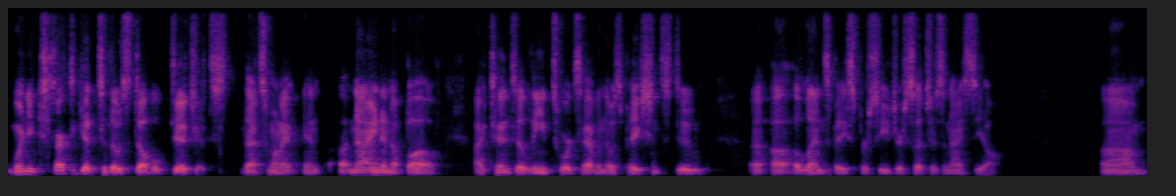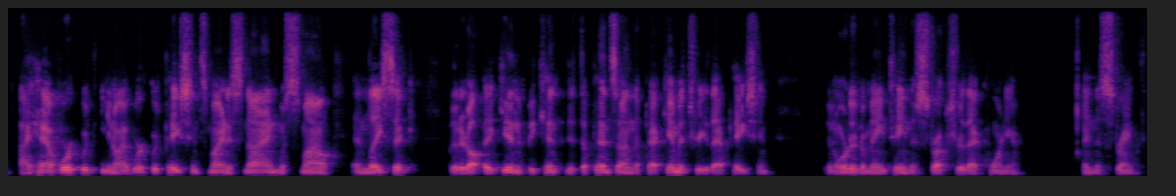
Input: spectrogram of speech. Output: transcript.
when you start to get to those double digits, that's when I, and nine and above, I tend to lean towards having those patients do a, a lens-based procedure such as an ICL. Um, I have worked with, you know, I work with patients minus nine with SMILE and LASIK, but it all, again, it, became, it depends on the pachymetry of that patient in order to maintain the structure of that cornea and the strength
